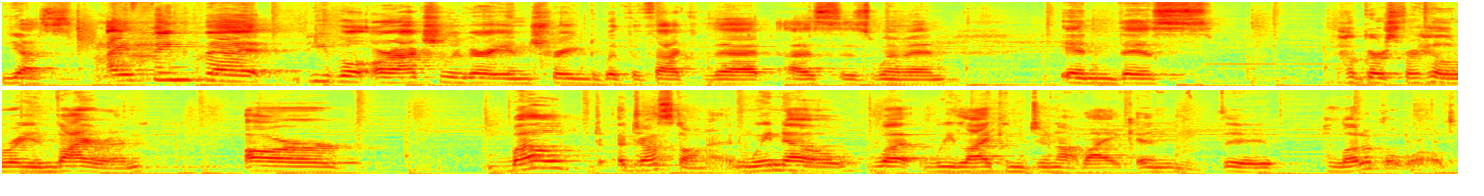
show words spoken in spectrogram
Yes. I think that people are actually very intrigued with the fact that us as women in this Hookers for Hillary environ are well adjust on it and we know what we like and do not like in the political world.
